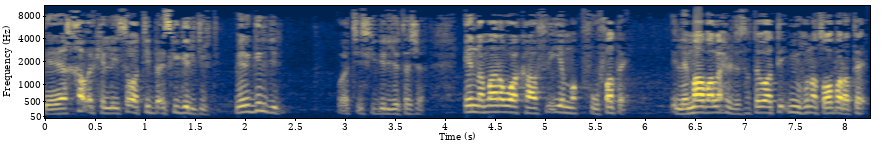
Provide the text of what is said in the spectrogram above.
dee khabarka layse waa ti ba iska geli jirtay mayna geli jirin waa ti iska geli jirta sheekh inamaana waa kaafi iyo makfuufate. Ile maabaa la xidhiirsatay waa ti iminkuna soo barate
